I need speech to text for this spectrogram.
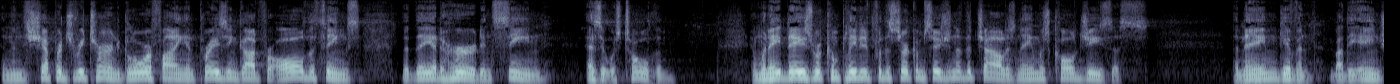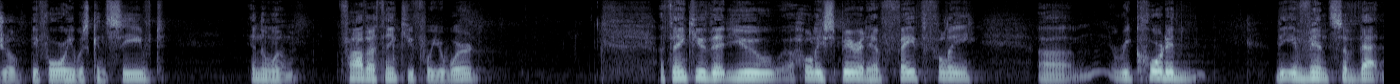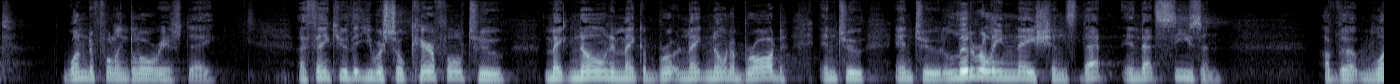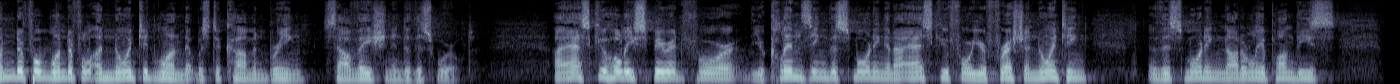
And then the shepherds returned, glorifying and praising God for all the things that they had heard and seen as it was told them. And when eight days were completed for the circumcision of the child, his name was called Jesus the name given by the angel before he was conceived in the womb. Father, I thank you for your word. I thank you that you, Holy Spirit, have faithfully uh, recorded the events of that wonderful and glorious day. I thank you that you were so careful to make known and make, abro- make known abroad into, into literally nations that in that season of the wonderful, wonderful anointed one that was to come and bring salvation into this world. I ask you, Holy Spirit, for your cleansing this morning, and I ask you for your fresh anointing this morning, not only upon these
